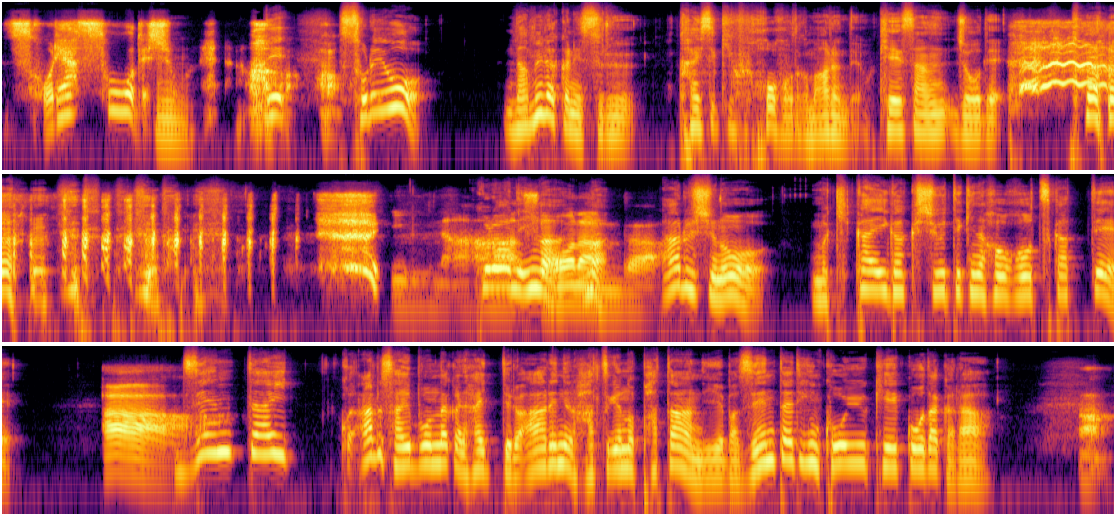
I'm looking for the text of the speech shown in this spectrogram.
そりゃそうでしょうね。でああそれを滑らかにする解析方法とかもあるんだよ。計算上で。いいなあこれはね今そうなんだ。ある種の、まあ、機械学習的な方法を使って、ああ。全体、ある細胞の中に入ってる RNA の発現のパターンで言えば全体的にこういう傾向だから、あ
